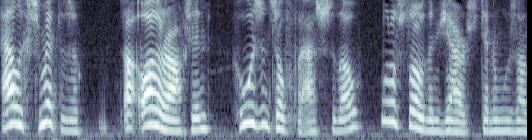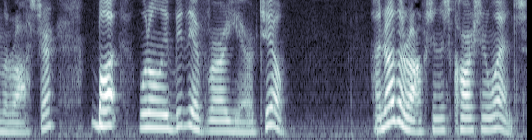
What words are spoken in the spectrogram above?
Alex Smith is a, other option who isn't so fast though, a little slower than Jarrett Stidham, who's on the roster, but would only be there for a year or two. Another option is Carson Wentz,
